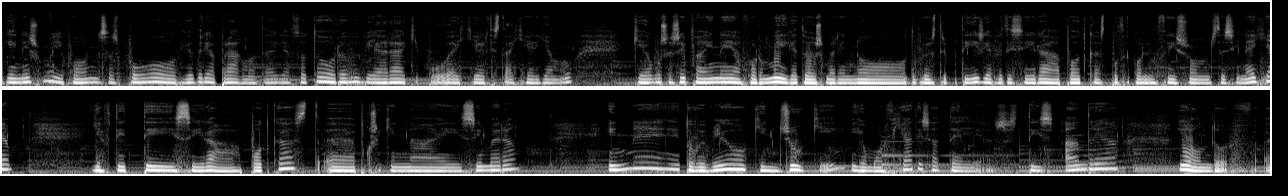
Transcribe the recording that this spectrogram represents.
Ξεκινήσουμε λοιπόν να σας πω δύο-τρία πράγματα για αυτό το ωραίο βιβλιαράκι που έχει έρθει στα χέρια μου. Και όπως σας είπα είναι η αφορμή για το σημερινό του βιοστριπτής για αυτή τη σειρά podcast που θα ακολουθήσουν στη συνέχεια. Για αυτή τη σειρά podcast ε, που ξεκινάει σήμερα είναι το βιβλίο Κιντζούκι, η ομορφιά της ατέλειας της Άντρεα Λόντορφ. Ε,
